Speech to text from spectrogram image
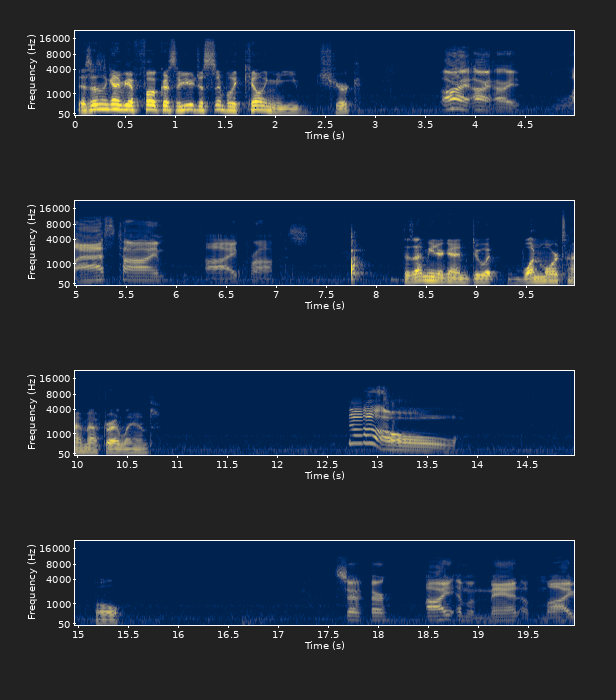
this isn't gonna be a focus of you just simply killing me, you jerk. All right, all right, all right. Last time, I promise. Does that mean you're gonna do it one more time after I land? No, Bull. sir. I am a man of my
